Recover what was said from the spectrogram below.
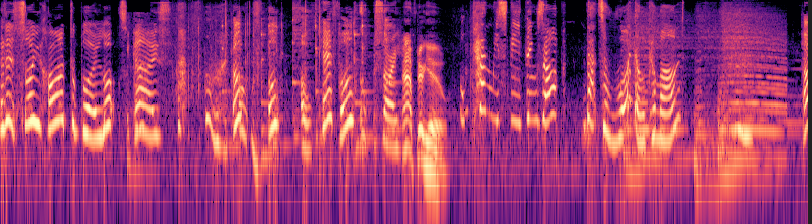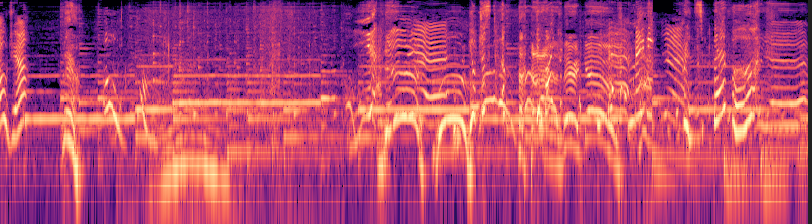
But it's so hard to blow lots. It goes. Oh, oh, oh, careful. Oh, sorry. After you. Oh, can we speed things up? That's a royal command. Told ya. There. Oh. Yeah. You're just um, divided. there it goes. Maybe Prince Bevel. Yeah.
